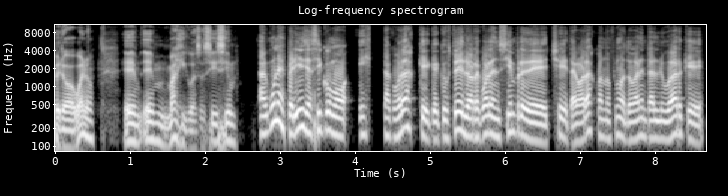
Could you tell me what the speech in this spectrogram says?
Pero bueno, es, es mágico eso, sí, sí. ¿Alguna experiencia así como, ¿te acordás que, que, que ustedes lo recuerden siempre de, che, ¿te acordás cuando fuimos a tocar en tal lugar que,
